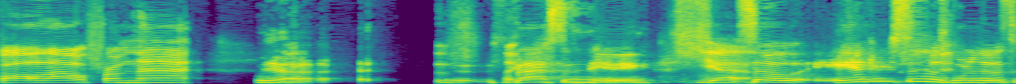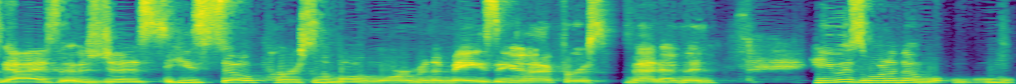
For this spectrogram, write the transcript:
fallout from that? yeah, Like, uh, fascinating. yeah, So Anderson was one of those guys that was just, he's so personable and warm and amazing when I first met him. And he was one of the,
